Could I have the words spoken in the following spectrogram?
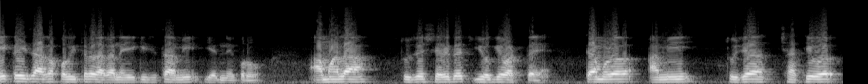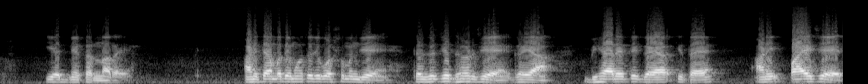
एकही जागा पवित्र जागा नाही की जिथं आम्ही यज्ञ करू. आम्हाला तुझे शरीरच योग्य वाटतंय. त्यामुळं आम्ही तुझ्या छातीवर यज्ञ करणार आहे. आणि त्यामध्ये महत्त्वाची गोष्ट म्हणजे त्याचं जे धड जे आहे गया बिहार आहे ते गया तिथं आहे आणि पाय जे आहेत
